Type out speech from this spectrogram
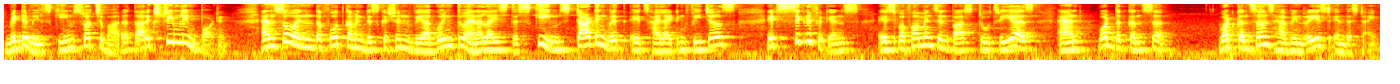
midday meal scheme Swachh Bharat are extremely important. And so in the forthcoming discussion, we are going to analyze the scheme starting with its highlighting features, its significance, its performance in past 2-3 years and what the concern what concerns have been raised in this time.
